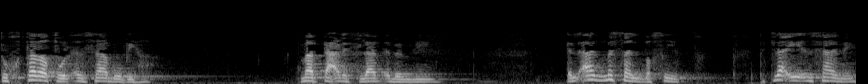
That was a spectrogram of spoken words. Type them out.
تختلط الأنساب بها. ما بتعرف فلان ابن مين الآن مثل بسيط. بتلاقي إنسانة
